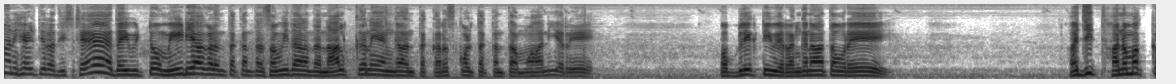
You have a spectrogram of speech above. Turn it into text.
ನಾನು ಹೇಳ್ತಿರೋದಿಷ್ಟೇ, ದಯವಿಟ್ಟು ಮೀಡಿಯಾಗಳಂತಕ್ಕಂಥ ಸಂವಿಧಾನದ ನಾಲ್ಕನೇ ಅಂಗ ಅಂತ ಕರೆಸ್ಕೊಳ್ತಕ್ಕಂಥ ಮಹನೀಯರೇ, ಪಬ್ಲಿಕ್ ಟಿ ವಿ ರಂಗನಾಥ್ ಅವರೇ, ಅಜಿತ್ ಹನುಮಕ್ಕ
